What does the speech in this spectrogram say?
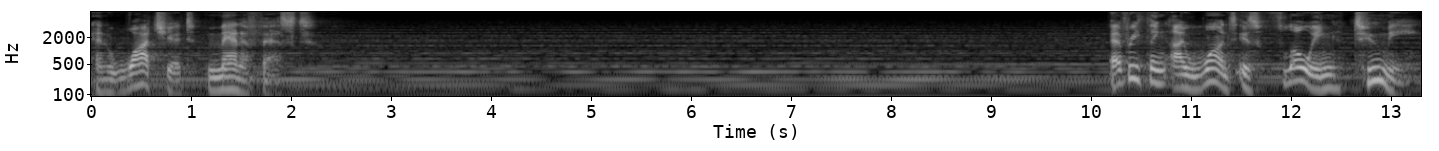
and watch it manifest. Everything I want is flowing to me.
